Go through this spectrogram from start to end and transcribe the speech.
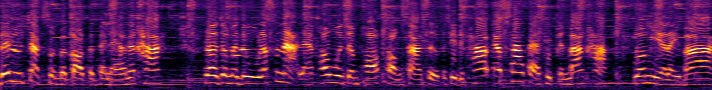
ได้รู้จักส่วนประกอบกันไปแล้วนะคะ เราจะมาดูลักษณะและข้อมูลจำเพาะของสารเสริมประสิทธิภาพแอปซ่า80 กันบ้างค่ะ ว่ามีอะไรบ้าง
